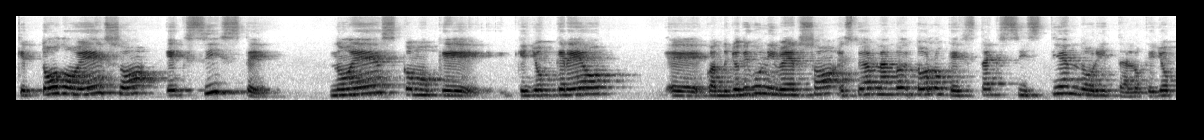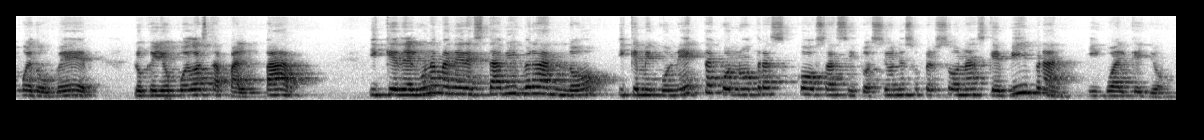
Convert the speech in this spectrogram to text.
que todo eso existe. No es como que, que yo creo, eh, cuando yo digo universo, estoy hablando de todo lo que está existiendo ahorita, lo que yo puedo ver, lo que yo puedo hasta palpar y que de alguna manera está vibrando y que me conecta con otras cosas, situaciones o personas que vibran igual que yo.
